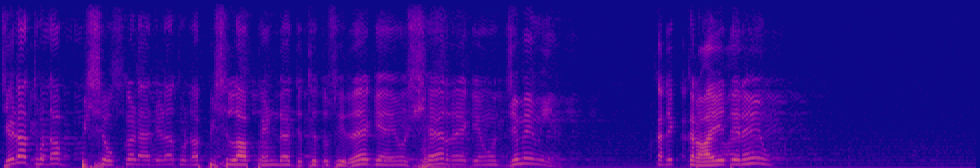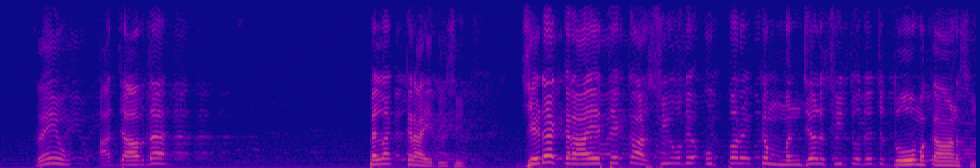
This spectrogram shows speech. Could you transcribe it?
ਜਿਹੜਾ ਤੁਹਾਡਾ ਪਿਛੋਕੜ ਹੈ, ਜਿਹੜਾ ਤੁਹਾਡਾ ਪਿਛਲਾ ਪਿੰਡ ਹੈ, ਜਿੱਥੇ ਤੁਸੀਂ ਰਹਿ ਗਏ ਹੋ, ਸ਼ਹਿਰ ਰਹਿ ਗਏ ਹੋ, ਜਿਵੇਂ ਵੀ ਹੈ, ਕਦੇ ਕਿਰਾਏ ਤੇ ਰਹੇ ਹੋ? ਰਹੇ ਹੋ? ਅੱਜ ਆਪਦਾ ਪਹਿਲਾਂ ਕਿਰਾਏ ਦੀ ਸੀ। ਜਿਹੜਾ ਕਿਰਾਏ ਤੇ ਘਰ ਸੀ, ਉਹਦੇ ਉੱਪਰ ਇੱਕ ਮੰਜ਼ਲ ਸੀ ਤੇ ਉਹਦੇ ਚ ਦੋ ਮਕਾਨ ਸੀ।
